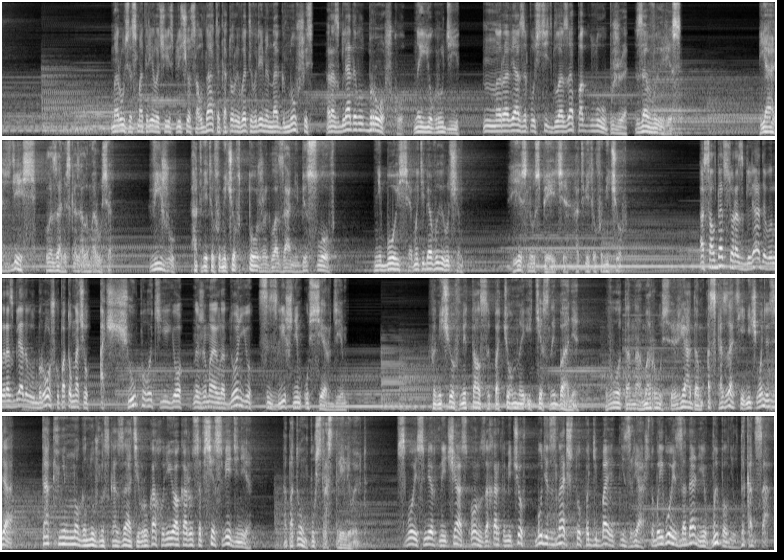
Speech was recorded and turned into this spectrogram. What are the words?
Маруся смотрела через плечо солдата, который в это время, нагнувшись, разглядывал брошку на ее груди, норовя запустить глаза поглубже, за вырез. «Я здесь», — глазами сказала Маруся. «Вижу», — ответил Фомичев тоже глазами, без слов. «Не бойся, мы тебя выручим». «Если успеете», — ответил Фомичев. А солдат все разглядывал и разглядывал брошку, потом начал ощупывать ее, нажимая ладонью с излишним усердием. Фомичев метался по темной и тесной бане. Вот она, Маруся, рядом, а сказать ей ничего нельзя. Так немного нужно сказать, и в руках у нее окажутся все сведения, а потом пусть расстреливают. В свой смертный час он, Захар Фомичев, будет знать, что погибает не зря, что боевое задание выполнил до конца.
